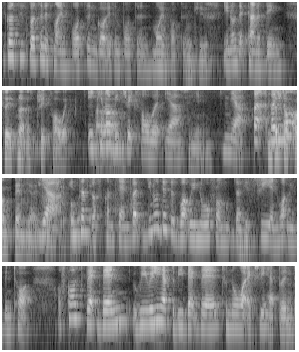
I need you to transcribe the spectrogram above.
because this person is not important. God is important, more important. Okay. You know that kind of thing. So it's not a straightforward It cannot be Um, straightforward. Yeah. singing. Yeah. But In but terms you know. of content, yeah, it's yeah, in terms yeah. of content. But you know, this is what we know from the history and what we've been taught. Of course, back then, we really have to be back there to know what actually happened.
